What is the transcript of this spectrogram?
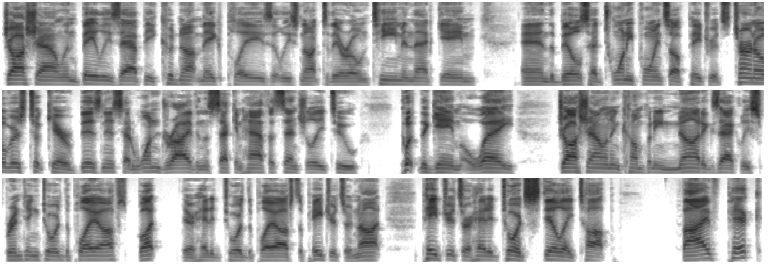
Josh Allen, Bailey Zappe could not make plays, at least not to their own team in that game. And the Bills had 20 points off Patriots turnovers, took care of business, had one drive in the second half essentially to put the game away. Josh Allen and company not exactly sprinting toward the playoffs, but they're headed toward the playoffs. The Patriots are not. Patriots are headed towards still a top five pick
